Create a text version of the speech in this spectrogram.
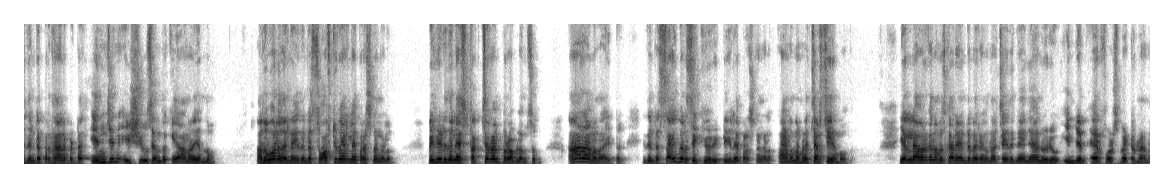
ഇതിന്റെ പ്രധാനപ്പെട്ട എൻജിൻ ഇഷ്യൂസ് എന്തൊക്കെയാണ് എന്നും അതുപോലെ തന്നെ ഇതിന്റെ സോഫ്റ്റ്വെയറിലെ പ്രശ്നങ്ങളും പിന്നീട് ഇതിലെ സ്ട്രക്ചറൽ പ്രോബ്ലംസും ആറാമതായിട്ട് ഇതിന്റെ സൈബർ സെക്യൂരിറ്റിയിലെ പ്രശ്നങ്ങളും ആണ് നമ്മൾ ചർച്ച ചെയ്യാൻ പോകുന്നത്. എല്ലാവർക്കും നമസ്കാരം. എന്റെ പേര് രഘുനാഥ് ചൈതന്യ. ഞാനൊരു ഇന്ത്യൻ എയർഫോഴ്സ് വെറ്ററനാണ്.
